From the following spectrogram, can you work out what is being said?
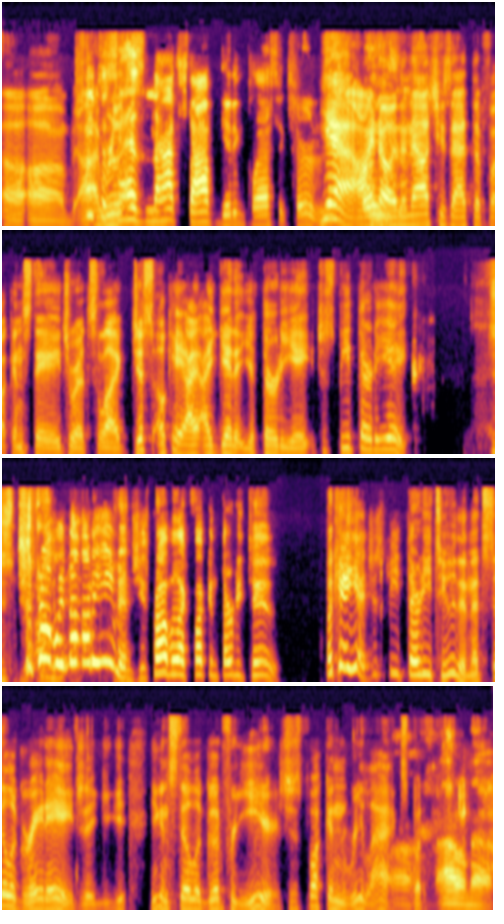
Uh, um, She I just really, has not stopped getting plastic surgery. yeah, I know. And then now she's at the fucking stage where it's like, just okay, I, I get it. You're 38. Just be 38. Just she's probably not even. She's probably like fucking 32. okay. Yeah, just be 32. Then that's still a great age. You, you, can still look good for years. Just fucking relax. Uh, but I don't know.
